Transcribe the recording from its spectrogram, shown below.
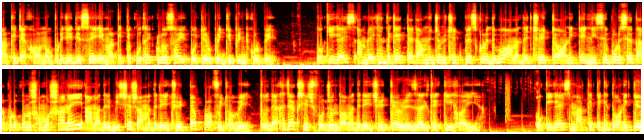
মার্কেট এখন উপরে যেতেছে, এই মার্কেটটা কোথায় ক্লোজ হয়, ওইটার উপরে ডিপেন্ড করবে। ওকে গাইস আমরা এখান থেকে একটা ডাউনের জন্য ট্রেড প্লেস করে দেবো। আমাদের ট্রেডটা অনেকটাই নিচে পড়েছে তারপর কোনো সমস্যা নাই। আমাদের বিশ্বাস, আমাদের এই ট্রেডটা প্রফিট হবে। তো দেখা যাক শেষ পর্যন্ত আমাদের এই ট্রেডটার রেজাল্টটা কি হয়। ওকে গাইস মার্কেটটা কিন্তু অনেকটাই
